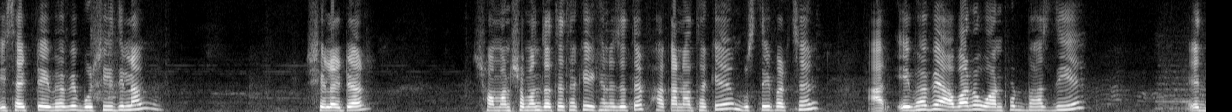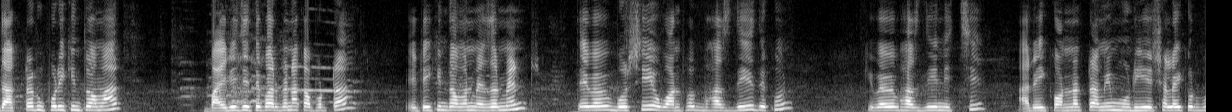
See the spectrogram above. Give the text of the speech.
এই সাইডটা এভাবে বসিয়ে দিলাম। সেলাইটার সমান সমান যাতে থাকে, এখানে যাতে ফাঁকা না থাকে, বুঝতেই পারছেন? আর এভাবে আবারও ওয়ান ফুট ভাঁজ দিয়ে, এই দাগটার উপরেই কিন্তু আমার বাইরে যেতে পারবে না কাপড়টা। এটাই কিন্তু আমার মেজারমেন্ট তো এইভাবে বসিয়ে ওয়ান ফোর্থ ভাঁজ দিয়ে দেখুন কীভাবে ভাঁজ দিয়ে নিচ্ছি। আর এই কর্নারটা আমি মুড়িয়ে সেলাই করব।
